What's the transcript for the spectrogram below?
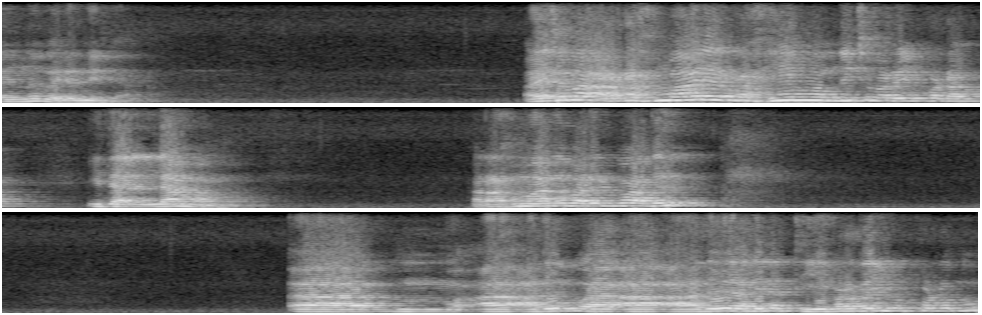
എന്ന് വരുന്നില്ല. അതേസമയം അറഹ്മാൻ റഹീം ഒന്നിച്ച് പറയുമ്പോഴോ ഇതെല്ലാം വന്നു. റഹ്മാൻ എന്ന് പറയുമ്പോൾ അത് അത് അത് അതിന്റെ തീവ്രതയും ഉൾക്കൊള്ളുന്നു.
